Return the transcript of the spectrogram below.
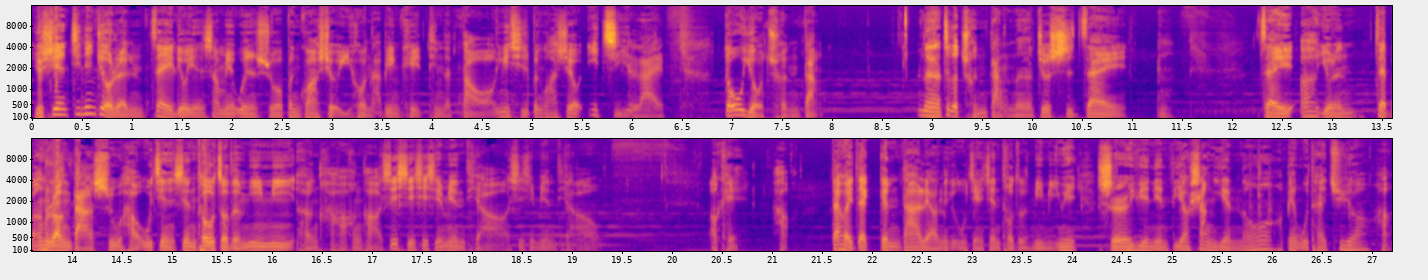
有些人今天就有人在留言上面问说，笨瓜秀以后哪边可以听得到哦？因为其实笨瓜秀一直以来都有存档。那这个存档呢，就是在 在啊，有人在帮 Ron 打书。好，吴简先偷走的秘密，很好，很好，谢谢谢谢面条，谢谢面条。OK 好。待会再跟大家聊那个吴简先偷走的秘密，因为十二月年底要上演哦，变舞台剧哦。好，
